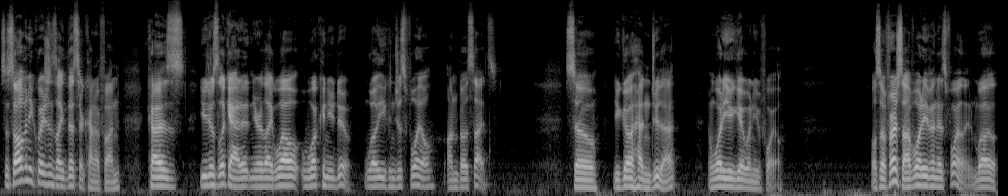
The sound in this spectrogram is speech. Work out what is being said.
So solving equations like this are kind of fun because you just look at it and you're like, well, what can you do? Well, you can just FOIL on both sides. So you go ahead and do that. And what do you get when you FOIL? Well, so first off, what even is foiling? Well,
